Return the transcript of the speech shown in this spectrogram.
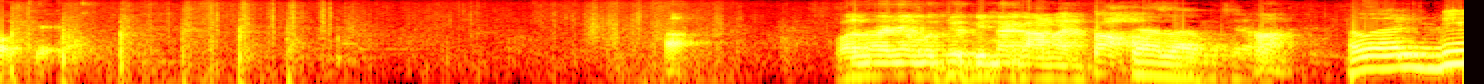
okay ആ. വന്നാൽ നമുക്ക് പിന്നെ കാണാം കേട്ടോ വണ്ടി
